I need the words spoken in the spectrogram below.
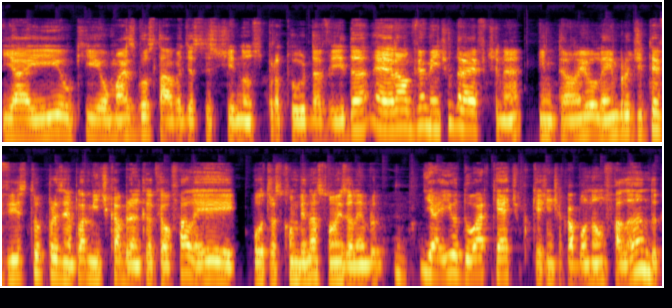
E aí o que eu mais gostava de assistir nos Pro Tour da vida era, obviamente, o draft, né? Então eu lembro de ter visto, por exemplo, a mítica branca que eu falei, outras combinações. Eu lembro. E aí o do arquétipo, que a gente acabou não falando,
